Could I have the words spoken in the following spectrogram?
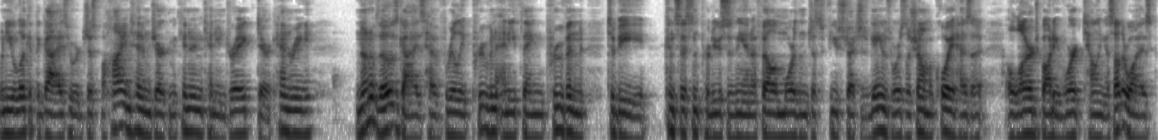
when you look at the guys who are just behind him Jerick McKinnon, Kenyon Drake, Derrick Henry. None of those guys have really proven anything, proven to be consistent producers in the NFL more than just a few stretches of games, whereas LeSean McCoy has a, a large body of work telling us otherwise.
